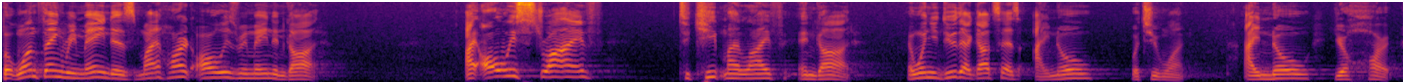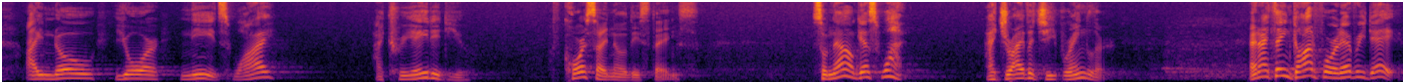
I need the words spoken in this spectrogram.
But one thing remained is my heart always remained in God. I always strive to keep my life in God. And when you do that, God says, I know what you want. I know your heart. I know your needs. Why? I created you. Of course, I know these things. So now, guess what? I drive a Jeep Wrangler. And I thank God for it every day.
